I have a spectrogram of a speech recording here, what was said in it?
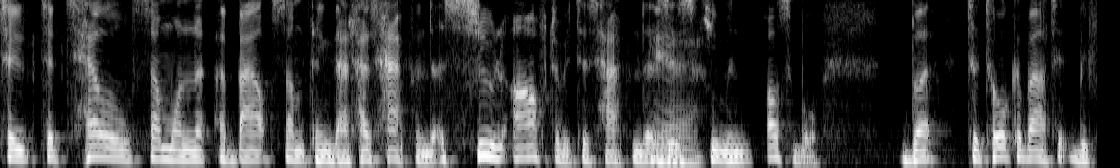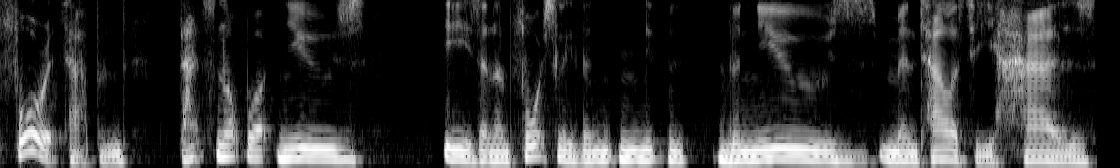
to to tell someone about something that has happened as soon after it has happened as yeah. is human possible. But to talk about it before it's happened, that's not what news is, and unfortunately, the the news mentality has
